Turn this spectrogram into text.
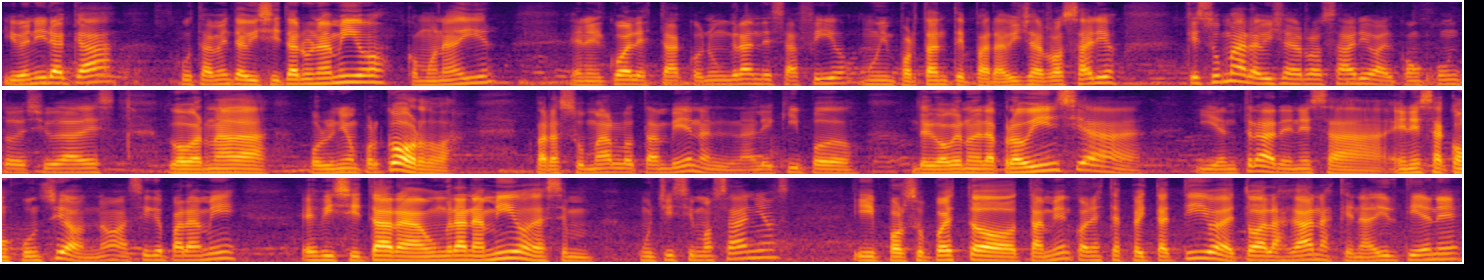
Y venir acá justamente a visitar un amigo como Nadir, en el cual está con un gran desafío muy importante para Villa Rosario, que sumar a Villa de Rosario al conjunto de ciudades gobernada por Unión por Córdoba, para sumarlo también al, equipo del gobierno de la provincia y entrar en esa, en esa conjunción. ¿no? Así que para mí es visitar a un gran amigo de hace muchísimos años y por supuesto también con esta expectativa de todas las ganas que Nadir tiene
